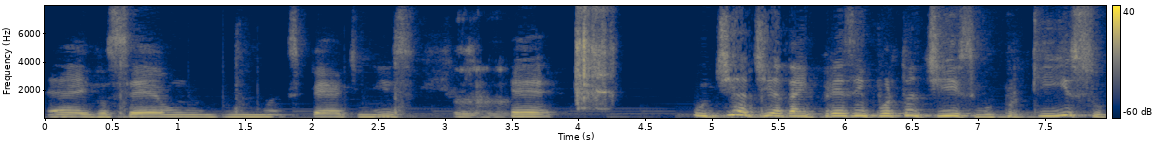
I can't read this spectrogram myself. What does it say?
É, e você é um, um expert nisso. Uhum. É, o dia a dia da empresa é importantíssimo, porque isso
